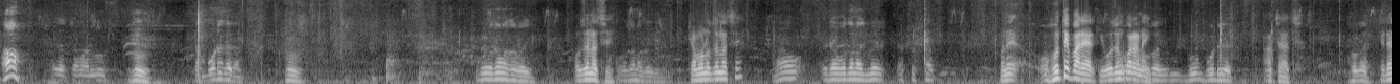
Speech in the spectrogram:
হ্যাঁ। এই চামড়া লুজ হুম। বডি দেখেন। হুম। ওজন আছে ভাই। ওজন আছে? ওজন আছে কেমন ওজন আছে? হ্যাঁ এটা ওজন আসবে একশো ষাট। মানে হতে পারে আর কি ওজন করা নাই। আচ্ছা আচ্ছা। হবে। এটা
